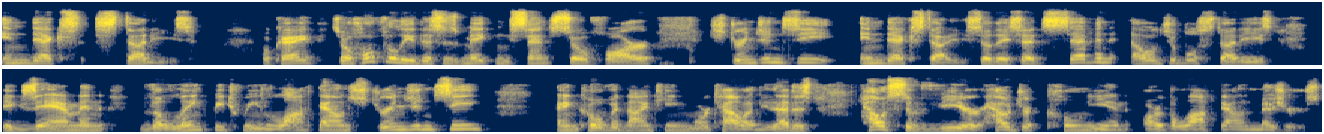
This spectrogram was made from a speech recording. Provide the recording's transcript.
index studies. Okay, so hopefully this is making sense so far. Stringency index studies. So they said seven eligible studies examine the link between lockdown stringency and COVID 19 mortality. That is, how severe, how draconian are the lockdown measures?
